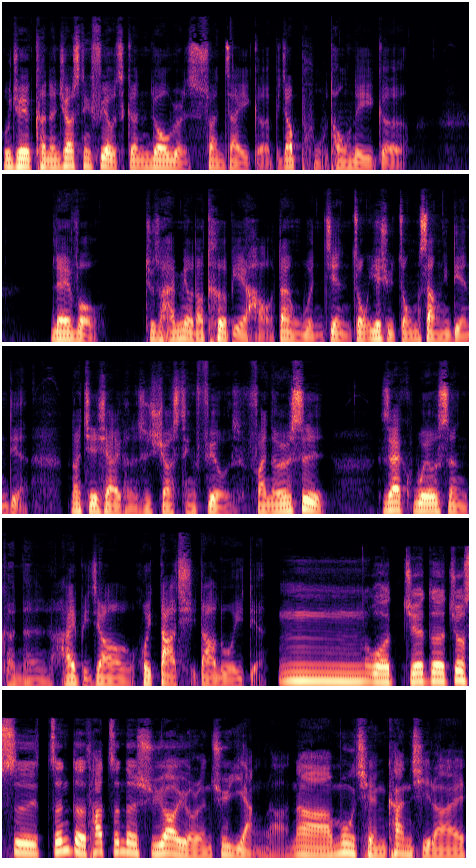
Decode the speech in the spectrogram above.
我觉得可能 Justin Fields 跟 Lawrence 算在一个比较普通的一个 level。就是还没有到特别好，但稳健中，也许中上一点点。那接下来可能是 Justin Fields，反而是 Zach Wilson 可能还比较会大起大落一点。嗯，我觉得就是真的，他真的需要有人去养啦。那目前看起来，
